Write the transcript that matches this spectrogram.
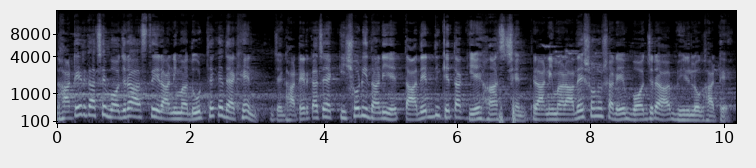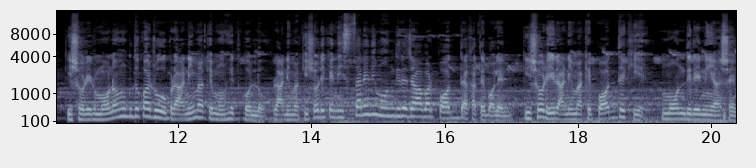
ঘাটের কাছে বজরা আসতেই রানীমা দূর থেকে দেখেন যে ঘাটের কাছে এক কিশোরী দাঁড়িয়ে তাদের দিকে তাকিয়ে হাসছেন। রানীমার আদেশ অনুসারে বজরা ভিড়ল ঘাটে। কিশোরীর মনোমুগ্ধকর রূপ রানীমাকে মোহিত করল। রানীমা কিশোরীকে নিস্তারিণী মন্দিরে যাওয়ার পথ দেখাতে বলেন। কিশোরী রানীমাকে পথ দেখিয়ে মন্দিরে নিয়ে আসেন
